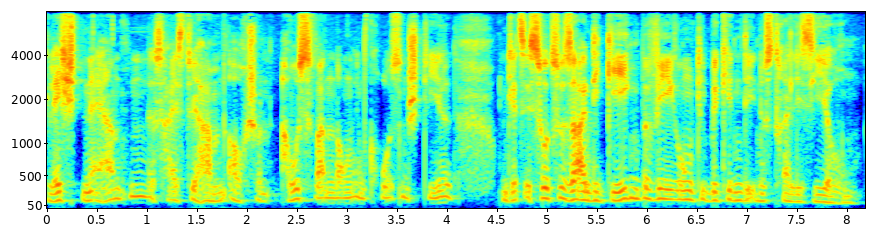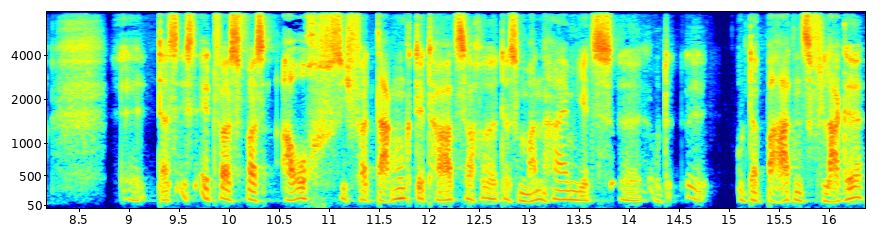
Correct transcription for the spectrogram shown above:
schlechten Ernten. Das heißt, wir haben auch schon Auswanderung im großen Stil. Und jetzt ist sozusagen die Gegenbewegung die beginnende Industrialisierung. Äh, das ist etwas, was auch sich verdankt der Tatsache, dass Mannheim jetzt äh, äh, unter Badens Flagge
